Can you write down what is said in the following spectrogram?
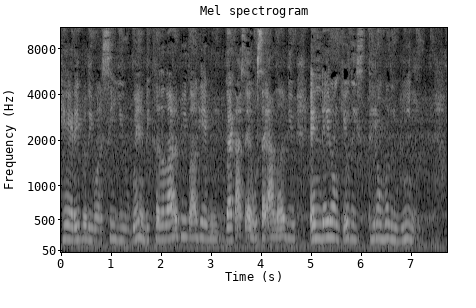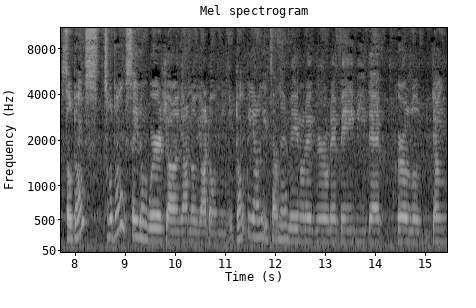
care. They really want to see you win because a lot of people out here like i said will say i love you and they don't really they don't really mean it. So don't so don't say them words y'all. Y'all know y'all don't mean it. Don't be out here telling that man or that girl that baby that girl or young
